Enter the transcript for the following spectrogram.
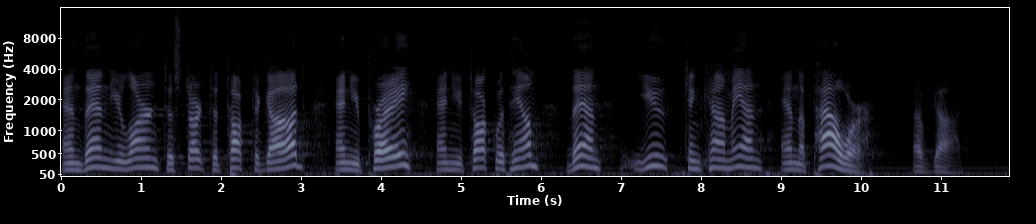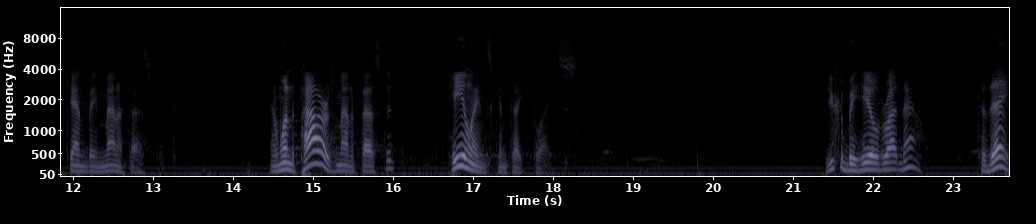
and then you learn to start to talk to God, and you pray, and you talk with Him, then you can come in, and the power of God can be manifested. And when the power is manifested, healings can take place. You could be healed right now, today.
